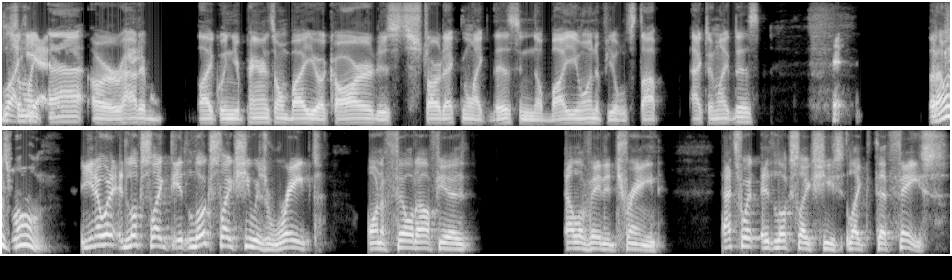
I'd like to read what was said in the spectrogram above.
like, something yeah. like that, or how to like when your parents won't buy you a car, just start acting like this, and they'll buy you one if you'll stop acting like this. Eh, But I was wrong. You know what? It looks like it looks like she was raped on a Philadelphia elevated train. That's what it looks like. She's like the face,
